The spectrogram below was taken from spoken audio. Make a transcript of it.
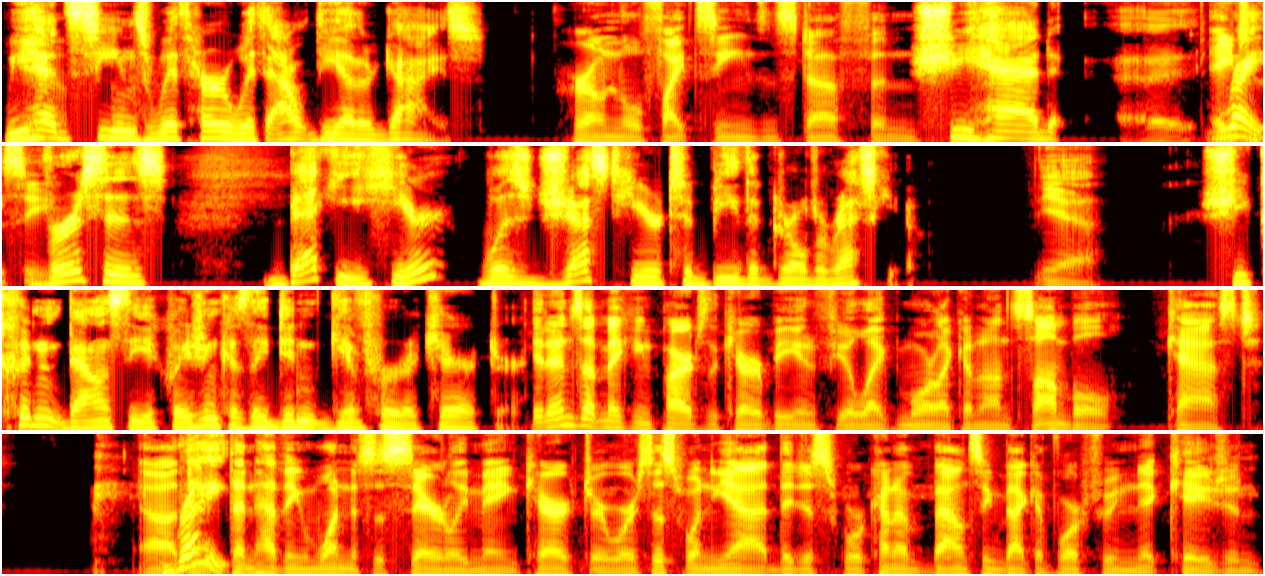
We Yeah. had scenes with her without the other guys. Her own little fight scenes and stuff. And She had uh, right versus Becky here was just here to be the girl to rescue. yeah. She couldn't balance the equation because they didn't give her a character. It ends up making Pirates of the Caribbean feel like more like an ensemble cast. Uh, Right. Than, than having one necessarily main character. Whereas this one, yeah, they just were kind of bouncing back and forth between Nick Cage and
